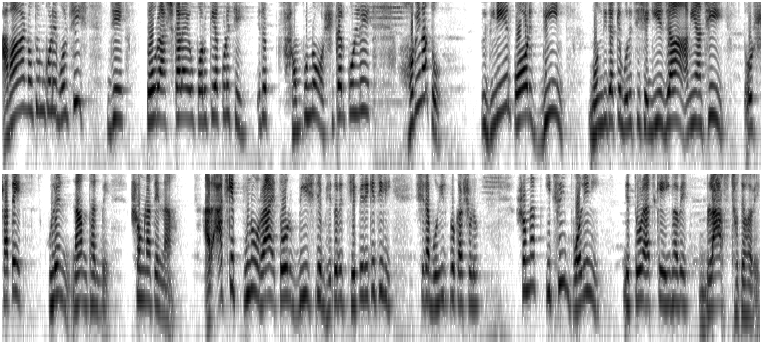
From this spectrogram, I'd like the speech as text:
আবার নতুন করে বলছিস যে তোর আশকারায় ও পরকিয়া করেছে, এটা সম্পূর্ণ অস্বীকার করলে হবে না তো? তুই দিনের পর দিন মন্দিরাকে বলেছিস এগিয়ে যা, আমি আছি, তোর সাথে হুলের নাম থাকবে। সোমনাথের না। আর আজকে পুনরায় তোর বিষ যে ভেতরে চেপে রেখেছিলি, সেটা বহির্প্রকাশ হলো। সোমনাথ কিছুই বলেনি যে তোর আজকে এইভাবে ব্লাস্ট হতে হবে।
